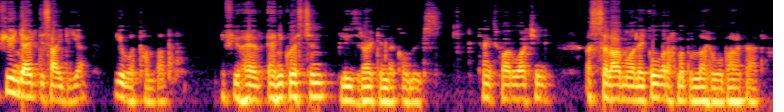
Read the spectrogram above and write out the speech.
If you enjoyed this idea, give a thumb up. If you have any question, please write in the comments. Thanks for watching. Assalamu alaikum wa rahmatullahi wa barakatuh.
